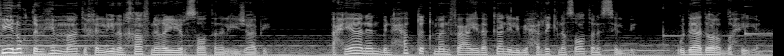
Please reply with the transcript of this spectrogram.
في نقطة مهمة تخلينا نخاف نغير صوتنا الإيجابي. أحيانا بنحقق منفعة إذا كان اللي بيحركنا صوتنا السلبي وده دور الضحية.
